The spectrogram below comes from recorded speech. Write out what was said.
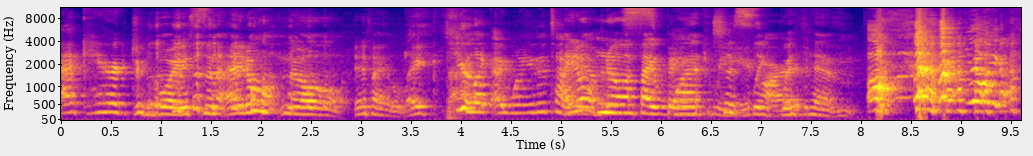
a character voice, and I don't know if I like that. You're like, I want you to tie I don't know if I want to sleep hard. with him. Oh, you're like,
